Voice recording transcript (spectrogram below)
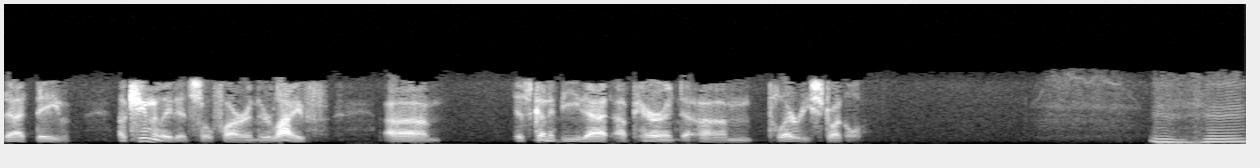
that they've accumulated so far in their life, um, it's going to be that apparent um, polarity struggle. Hmm.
